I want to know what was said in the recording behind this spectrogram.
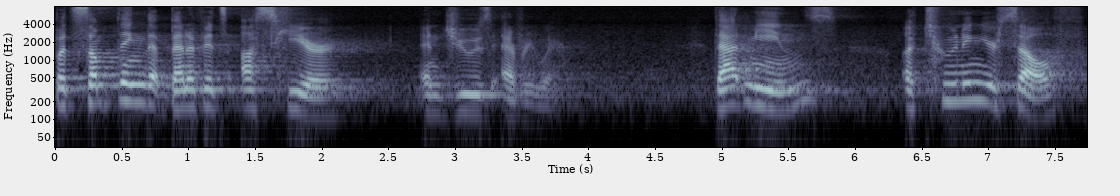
but something that benefits us here and Jews everywhere. That means attuning yourself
